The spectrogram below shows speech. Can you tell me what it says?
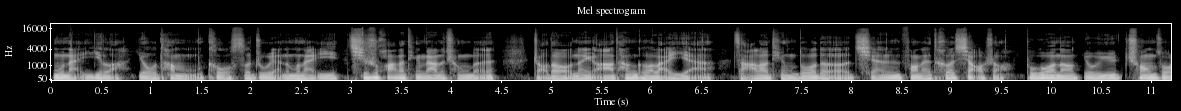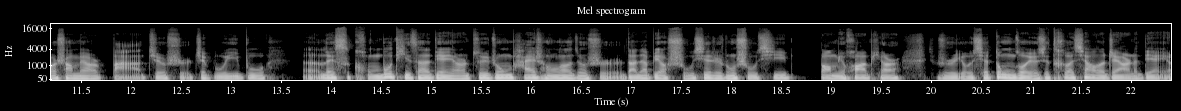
木乃伊了，由汤姆克鲁斯主演的木乃伊，其实花了挺大的成本找到那个阿汤哥来演，砸了挺多的钱放在特效上。不过呢，由于创作上面把就是这部一部呃类似恐怖题材的电影，最终拍成了就是大家比较熟悉的这种暑期爆米花片儿，就是有些动作、有些特效的这样的电影。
